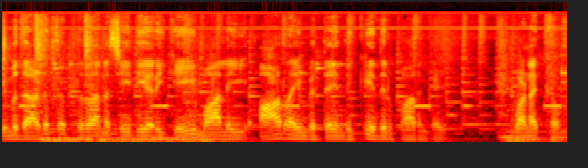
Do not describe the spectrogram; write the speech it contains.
எமது அடுத்த பிரதான செய்தி அறிக்கையை மாலை ஆறு ஐம்பத்தைந்துக்கு எதிர்பாருங்கள். வணக்கம்.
